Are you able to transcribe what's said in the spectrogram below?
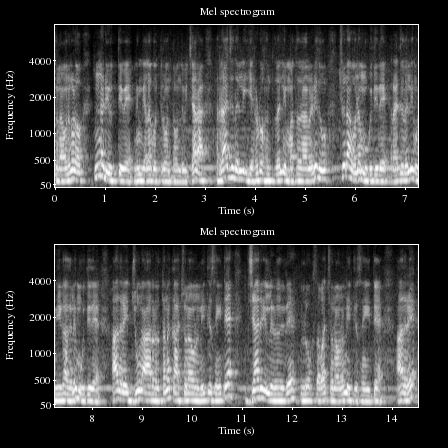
ಚುನಾವಣೆಗಳು ನಡೆಯುತ್ತಿವೆ. ನಿಮಗೆಲ್ಲ ಗೊತ್ತಿರುವಂಥ ಒಂದು ವಿಚಾರ, ರಾಜ್ಯದಲ್ಲಿ ಎರಡು ಹಂತದಲ್ಲಿ ಮತದಾನ ನಡೆದು ಚುನಾವಣೆ ಮುಗಿದಿದೆ. ರಾಜ್ಯದಲ್ಲಿ ಈಗಾಗಲೇ ಮುಗಿದಿದೆ. ಆದರೆ ಜೂನ್ ಆರರ ತನಕ ಚುನಾವಣಾ ನೀತಿ ಸಂಹಿತೆ ಜಾರಿಯಲ್ಲಿರಲಿದೆ. ಲೋಕಸಭಾ ಚುನಾವಣಾ ನೀತಿ ಸಂಹಿತೆ. ಆದರೆ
